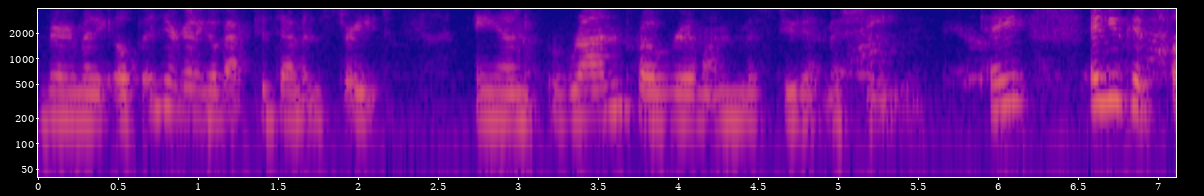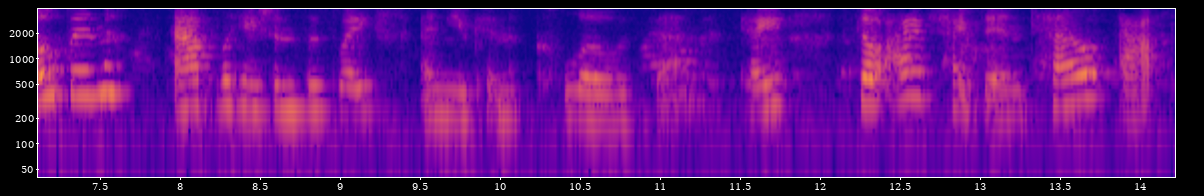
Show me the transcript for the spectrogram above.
very many open, you're going to go back to demonstrate and run program on the student machine. Okay, and you can open applications this way and you can close them. Okay, so I've typed in tell app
